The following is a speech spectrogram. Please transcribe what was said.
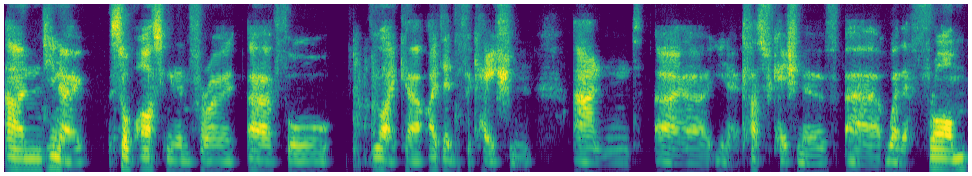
and you know, sort of asking them for uh, for like uh, identification and uh, you know classification of uh, where they're from,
